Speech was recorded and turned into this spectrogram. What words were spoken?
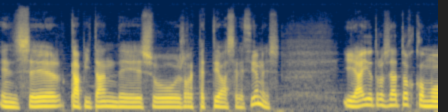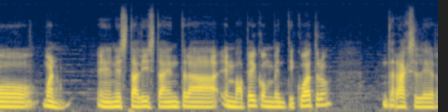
en ser capitán de sus respectivas selecciones. Y hay otros datos como, bueno, en esta lista entra Mbappé con 24, Draxler,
